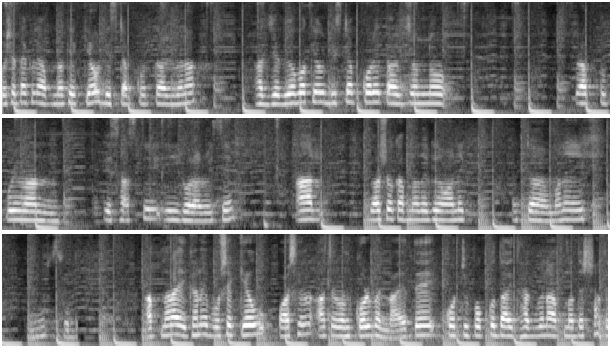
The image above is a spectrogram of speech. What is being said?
বসে থাকলে আপনাকে কেউ ডিস্টার্ব করতে আসবে না। আর যদিও বা কেউ ডিস্টার্ব করে, তার জন্য প্রাপ্ত পরিমাণ শাস্তি এই করা রয়েছে। আর দর্শক, আপনাদেরকে অনেক একটা মানে আপনারা এখানে বসে কেউ অশ্লীল আচরণ করবেন না। এতে কর্তৃপক্ষ দায়ী থাকবে না আপনাদের সাথে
